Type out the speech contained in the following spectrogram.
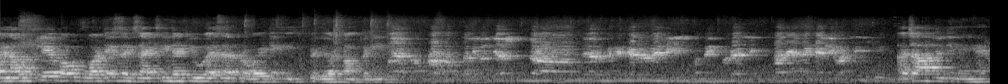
an outlay about what is exactly that you guys are providing with your company. अच्छा आप दिल्ली नहीं है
